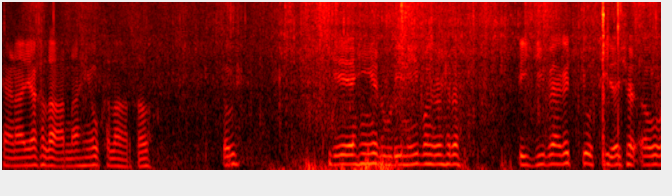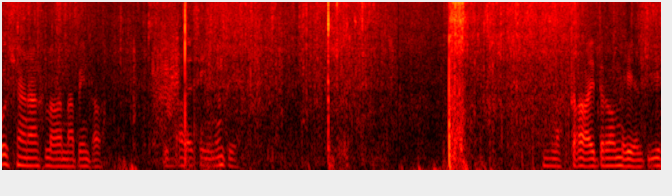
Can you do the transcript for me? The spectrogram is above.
ਛੈਣਾ ਜਿਹਾ ਖਲਾਰਨਾ ਸੀ, ਉਹ ਖਲਾਰਤਾ ਕਿਉਂਕਿ ਜੇ ਅਸੀਂ ਰੂੜੀ ਨਹੀਂ ਪਾਉਂਦੇ, ਫਿਰ ਤੀਜੀ ਪੈ ਕੇ ਚੌਥੀ ਦਾ ਛ- ਉਹ ਛੈਣਾ ਖਲਾਰਨਾ ਪੈਂਦਾ। ਇਦਾਂ ਦੇ ਸੀਨ ਹੁੰਦੇ ਆ। ਨੱਕਾ ਇਧਰੋਂ ਮੇਲ ਜੀ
